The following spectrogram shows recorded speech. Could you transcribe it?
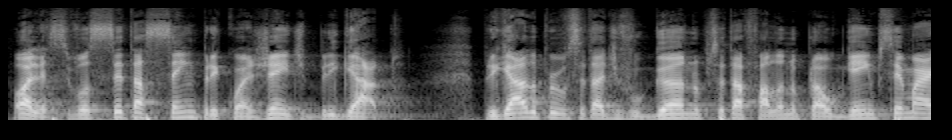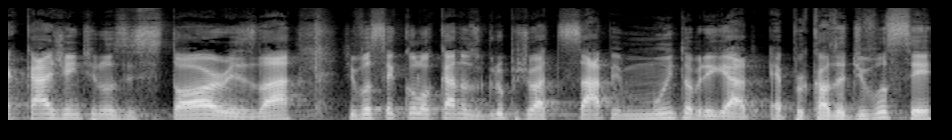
Olha, se você está sempre com a gente, obrigado. Obrigado por você estar tá divulgando, por você estar tá falando para alguém, por você marcar a gente nos stories lá, de você colocar nos grupos de WhatsApp. Muito obrigado. É por causa de você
